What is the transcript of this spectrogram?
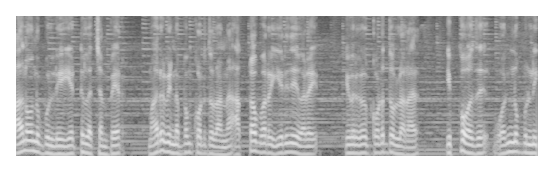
பதினொன்று புள்ளி எட்டு லட்சம் பேர் மறு விண்ணப்பம் கொடுத்துள்ளனர். அக்டோபர் இறுதி வரை இவர்கள் கொடுத்துள்ளனர். இப்போது ஒன்று புள்ளி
